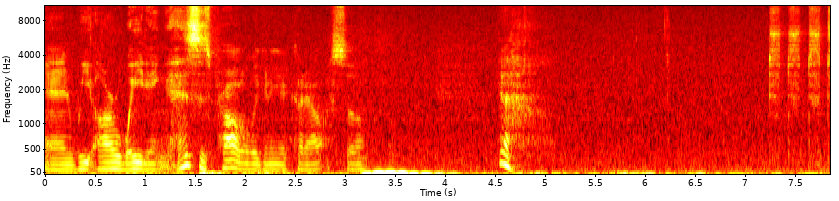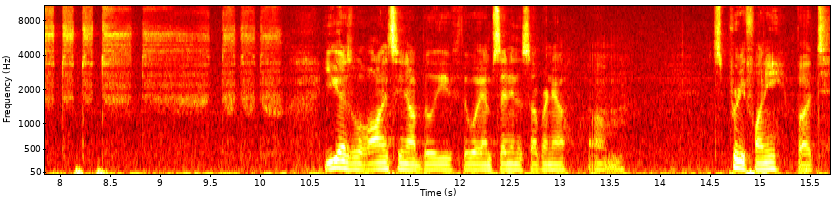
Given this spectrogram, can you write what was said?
And we are waiting. This is probably gonna get cut out, so yeah. You guys will honestly not believe the way I'm setting this up right now. Um, it's pretty funny, but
